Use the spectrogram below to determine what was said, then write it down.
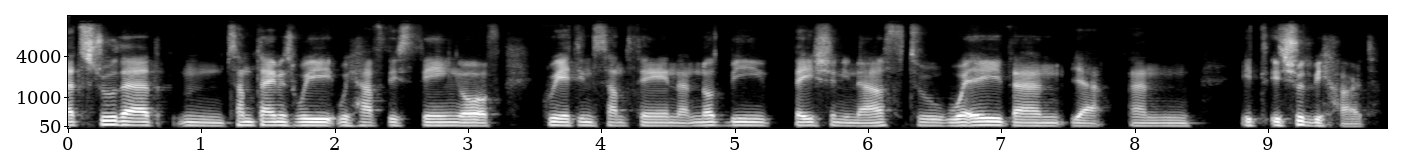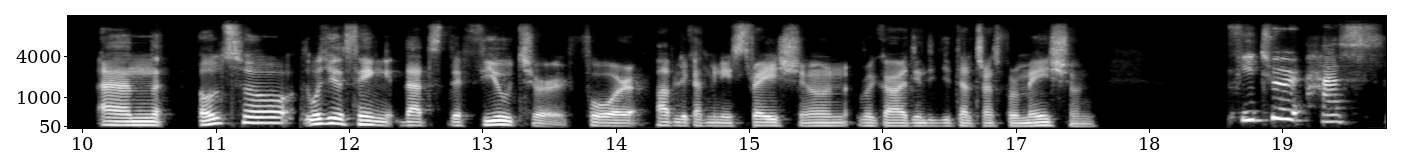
that's true that um, sometimes we, we have this thing of creating something and not being patient enough to wait. And yeah, and it, it should be hard. And also, what do you think that's the future for public administration regarding digital transformation? future has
